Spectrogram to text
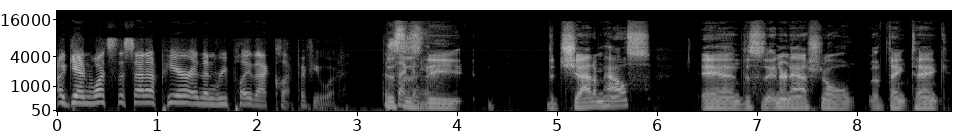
again what's the setup here and then replay that clip if you would. The this is half. the the Chatham House, and this is an international uh, think tank,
